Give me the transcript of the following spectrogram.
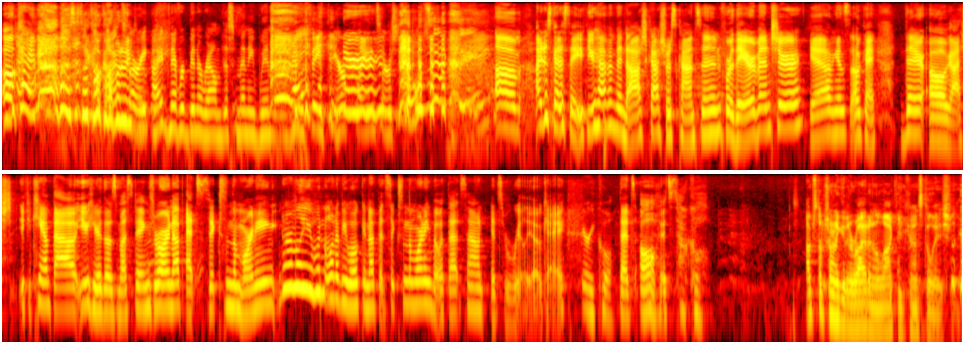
I was just like, oh God, what I'm did I sorry, do? I've never been around this many women who think airplanes are so sexy. Um, I just gotta say, if you haven't been to Oshkosh, Wisconsin for the AirVenture, yeah, I'm gonna, s- okay, there, oh gosh, if you camp out, you hear those Mustangs roaring up at six in the morning. Normally you wouldn't wanna be woken up at six in the morning, but with that sound, it's really okay. Very cool. That's, oh, it's so cool. I'm still trying to get a ride on a Lockheed Constellation.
